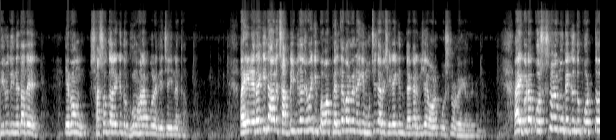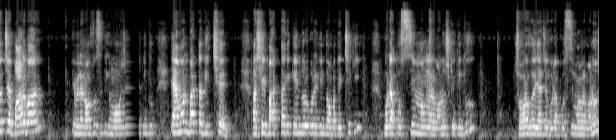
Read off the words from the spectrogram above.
বিরোধী নেতাদের এবং শাসক দলের কিন্তু ঘুম হারাম করে দিয়েছে এই নেতা। আর এই নেতা কি তাহলে ছাব্বিশ বিধানসভায় কি প্রভাব ফেলতে পারবে নাকি মুছে যাবে সেটাই কিন্তু দেখার বিষয়ে বড় প্রশ্ন রয়ে গেল এখানে। আর এই গোটা প্রশ্নের মুখে কিন্তু পড়তে হচ্ছে বারবার এমএলএ নওসাদ সিদ্দিকী মহাশয় কিন্তু এমন বার্তা দিচ্ছেন। আর সেই বার্তাকে কেন্দ্র করে কিন্তু আমরা দেখছি কি, গোটা পশ্চিমবাংলার মানুষকে কিন্তু জড়ো হয়ে যাচ্ছে গোটা পশ্চিমবাংলার মানুষ।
